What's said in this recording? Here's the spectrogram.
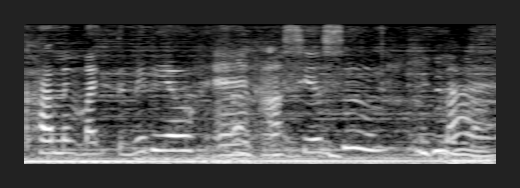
comment, like the video, and I'll see you soon. Bye.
